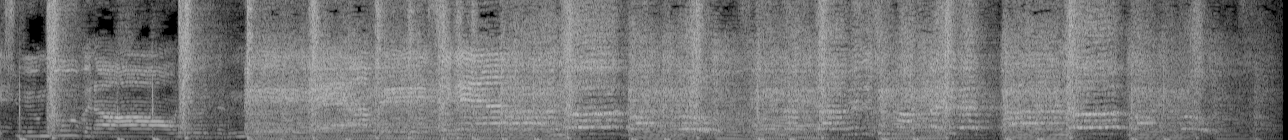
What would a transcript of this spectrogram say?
we're moving on.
